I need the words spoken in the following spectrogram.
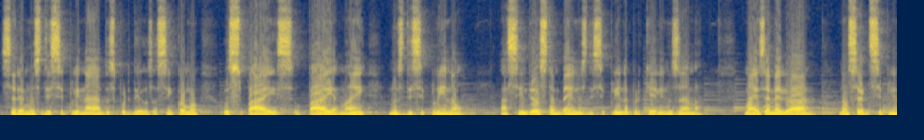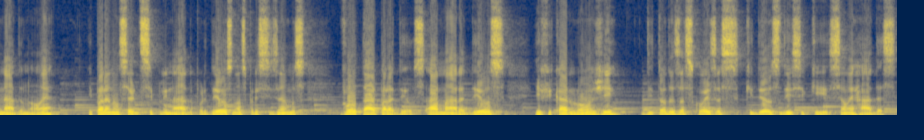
seremos disciplinados por Deus, assim como os pais, o pai, a mãe nos disciplinam, assim Deus também nos disciplina porque ele nos ama. Mas é melhor não ser disciplinado, não é? E para não ser disciplinado por Deus, nós precisamos voltar para Deus, amar a Deus e ficar longe de todas as coisas que Deus disse que são erradas.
